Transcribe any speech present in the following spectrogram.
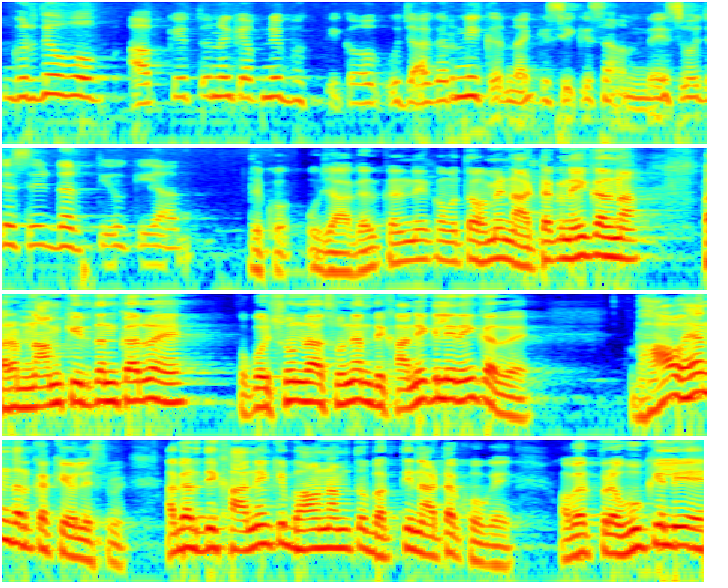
गुरुदेव वो आप कहते हो ना कि अपने भक्ति का उजागर नहीं करना किसी के सामने। इस वजह से डरती हूँ कि आप देखो उजागर करने का मतलब हमें नाटक नहीं करना पर हम नाम कीर्तन कर रहे हैं। तो कोई सुन रहा सुने हम दिखाने के लिए नहीं कर रहे। भाव है अंदर का केवल इसमें। अगर दिखाने की भावना में तो भक्ति नाटक हो गई। अगर प्रभु के लिए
